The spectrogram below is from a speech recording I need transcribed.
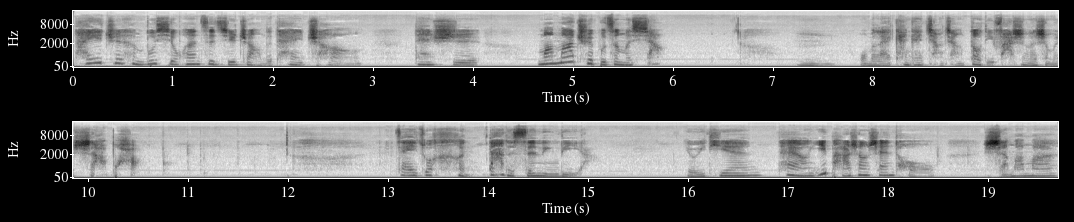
它一直很不喜欢自己长得太长，但是妈妈却不这么想。嗯，我们来看看强强到底发生了什么事，好不好？在一座很大的森林里呀，有一天太阳一爬上山头，蛇妈妈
